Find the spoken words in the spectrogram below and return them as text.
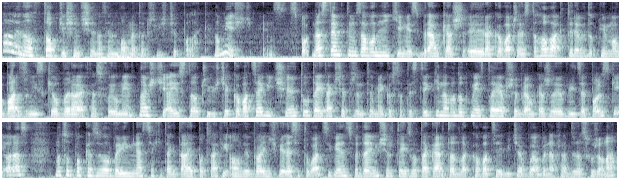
ale no w top 10 się na ten moment oczywiście Polak no mieści, więc spoko. Następnym zawodnikiem jest bramkarz y, Rakowa Częstochowa, który według mnie ma bardzo niski overall jak na swoje umiejętności, a jest to oczywiście Kowacewicz. Y, Tutaj tak się prezentują jego statystyki, no według mnie jest to lepszy bramkarz w lidze polskiej oraz no co pokazywał w eliminacjach i tak dalej, potrafi on wybronić wiele sytuacji, więc wydaje mi się, że tutaj złota karta dla Kowacewicza byłaby naprawdę zasłużona,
